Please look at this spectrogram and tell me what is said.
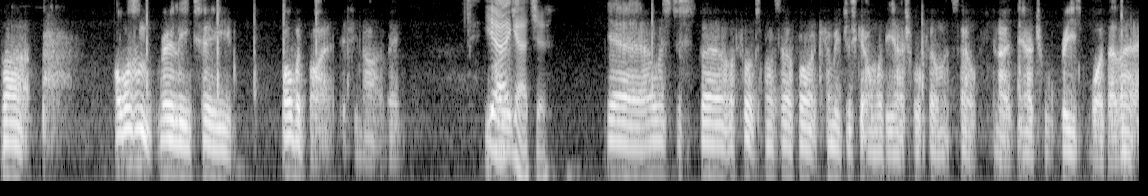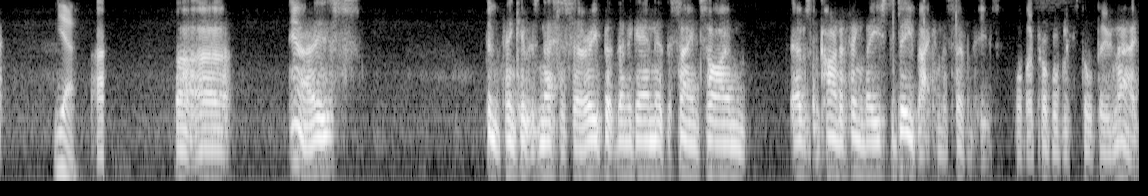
but I wasn't really too bothered by it, if you know what I mean. yeah, I I was- got you. Yeah, I was just uh, I thought to myself, all right, can we just get on with the actual film itself? You know, the actual reason why they're there. Yeah, But uh, you know, it's didn't think it was necessary. But then again, at the same time, that was the kind of thing they used to do back in the seventies. Well, they probably still do now.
